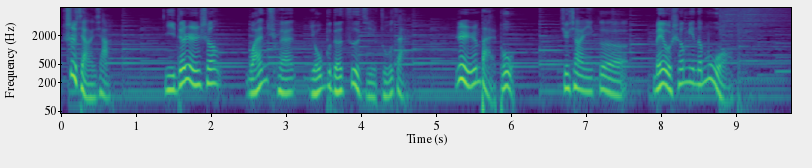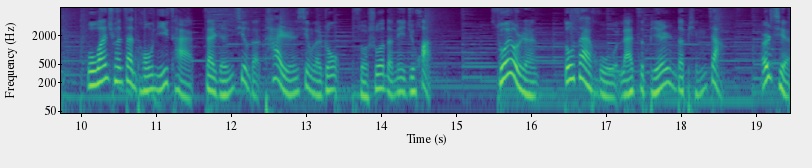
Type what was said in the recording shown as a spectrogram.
试想一下，你的人生完全由不得自己主宰，任人摆布，就像一个。没有生命的木偶，我完全赞同尼采在《人性的太人性了》中所说的那句话：所有人都在乎来自别人的评价，而且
